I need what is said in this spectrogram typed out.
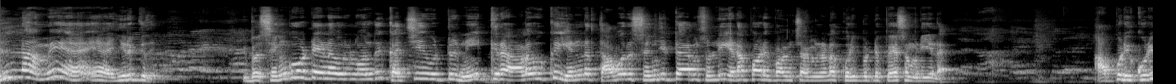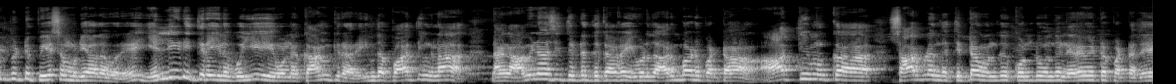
எல்லாமே இருக்குது. இப்போ செங்கோட்டையன் அவர்கள் வந்து கட்சியை விட்டு நீக்கிற அளவுக்கு என்ன தவறு செஞ்சிட்டாருன்னு சொல்லி எடப்பாடி பழனிசாமினால குறிப்பிட்டு பேச முடியலை. அப்படி குறிப்பிட்டு பேச முடியாதவர் எல்இடி திரையில் போய் உன்னை காமிக்கிறாரு. இந்த பார்த்தீங்களா நாங்கள் அவினாசி திட்டத்துக்காக இவ்வளவு அரும்பாடுபட்டோம் அதிமுக சார்பில் இந்த திட்டம் வந்து கொண்டு வந்து நிறைவேற்றப்பட்டது.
